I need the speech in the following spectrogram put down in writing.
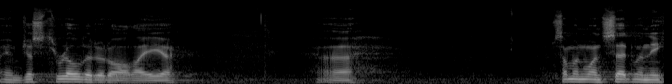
I am just thrilled at it all. I, uh, someone once said, when the,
